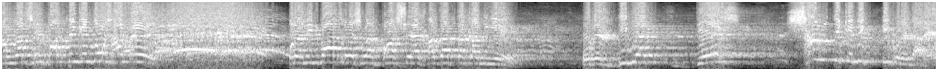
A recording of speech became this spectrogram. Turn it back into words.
বাংলাদেশের পাবলিকের দোষ আছে। ওরা নির্বাচনের সময় পাঁচশো এক হাজার টাকা নিয়ে ওদের বিবেক দেশ শান্তিকে বিক্রি করে দেয়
